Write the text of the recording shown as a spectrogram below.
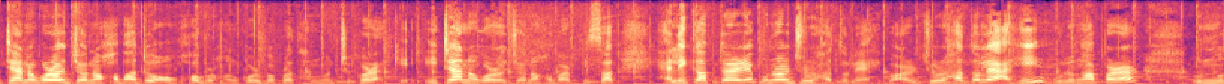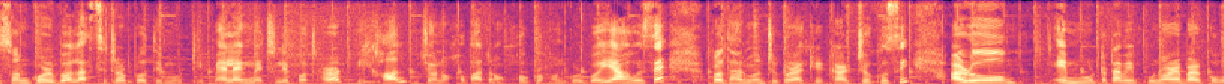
ইটানগৰৰ জনসভাতো অংশগ্ৰহণ কৰিব প্ৰধানমন্ত্ৰীগৰাকীয়ে। ইটানগৰৰ জনসভাৰ পিছত হেলিকপ্টাৰেৰে পুনৰ যোৰহাটলৈ আহিব আৰু যোৰহাটলৈ আহি হোলোঙাপাৰাৰ উন্মোচন কৰিব লাচিতৰ প্ৰতিমূৰ্তি। মেলেং মেথিলি পথাৰত বিশাল জনসভাত অংশগ্ৰহণ কৰিব। এয়া হৈছে প্ৰধানমন্ত্ৰীগৰাকীৰ কাৰ্যসূচী। আৰু এই মুহূৰ্তত আমি পুনৰ এবাৰ ক'ব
